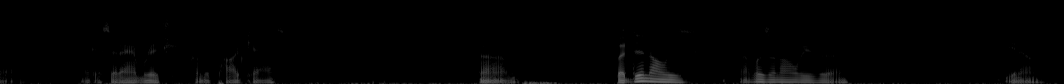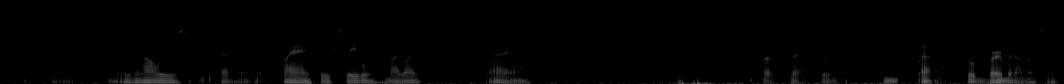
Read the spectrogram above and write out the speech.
Uh, like I said, I am rich from the podcast. Um, but didn't always. I wasn't always. Uh, you know, I wasn't always uh, financially stable in my life. I. Uh, oh, sorry, I spilled uh, spilled bourbon on myself.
